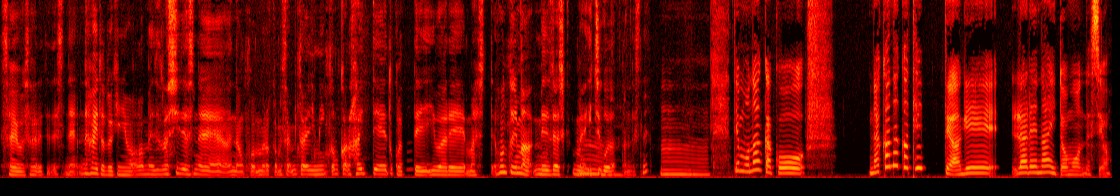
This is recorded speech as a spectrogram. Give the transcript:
採用されてですね。で入った時には「あ珍しいですね。なんか村上さんみたいに民間から入って」とかって言われまして本当にまあ珍しく、まあ、うん。一号だったんですね。うん。でもなんかこうなかなか手ってあげられないと思うんですよ。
